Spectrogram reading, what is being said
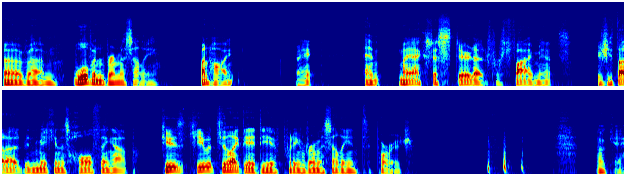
of um, woven vermicelli, banh hoi, right? And my ex just stared at it for five minutes because she thought I had been making this whole thing up. She was she didn't like the idea of putting vermicelli into porridge. okay.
